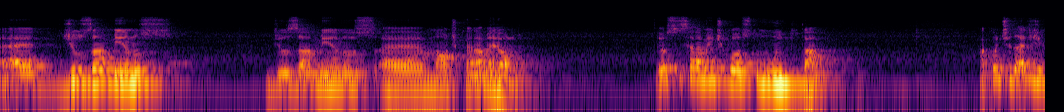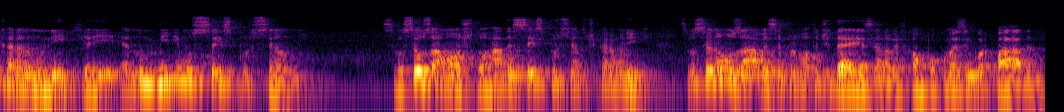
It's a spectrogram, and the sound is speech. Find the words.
é, de usar menos de usar menos é, malte caramelo. Eu sinceramente gosto muito, tá? A quantidade de caramunique aí é no mínimo 6%. Se você usar malte torrado é 6% de caramunique. Se você não usar, vai ser por volta de 10, ela vai ficar um pouco mais encorpada.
